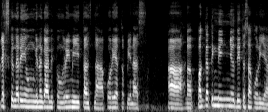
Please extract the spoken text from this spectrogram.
flex ko na rin yung ginagamit kong remittance na Korea to Pinas. Ah, ah, pagdating ninyo dito sa Korea,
